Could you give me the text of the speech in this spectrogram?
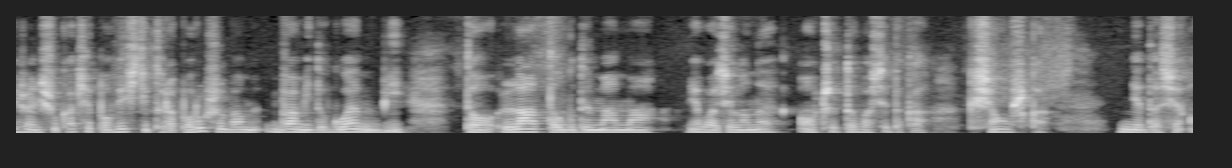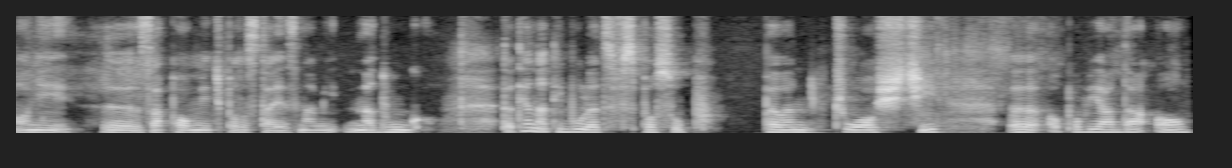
Jeżeli szukacie powieści, która poruszy wam, Wami do głębi, to Lato, gdy mama miała zielone oczy, to właśnie taka książka. Nie da się o niej y, zapomnieć, pozostaje z nami na długo. Tatiana Tibulec w sposób pełen czułości y, opowiada o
